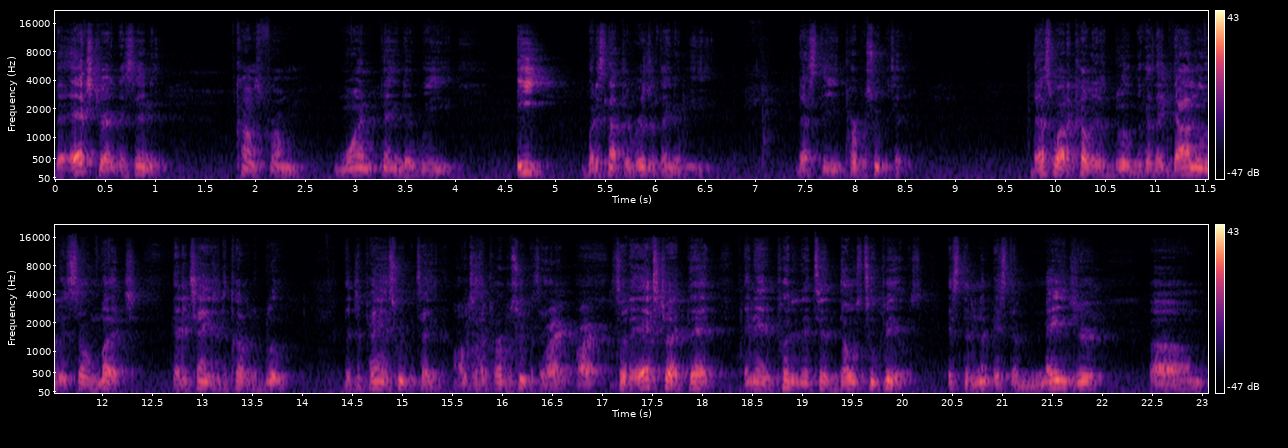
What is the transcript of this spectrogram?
the extract that's in it, comes from one thing that we eat, but it's not the original thing that we eat. That's the purple sweet potato. That's why the color is blue because they dilute it so much that it changes the color to blue. the Japan sweet potato, which is a purple sweet potato. Right, right. So they extract that and then put it into those two pills. It's the it's the major um,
